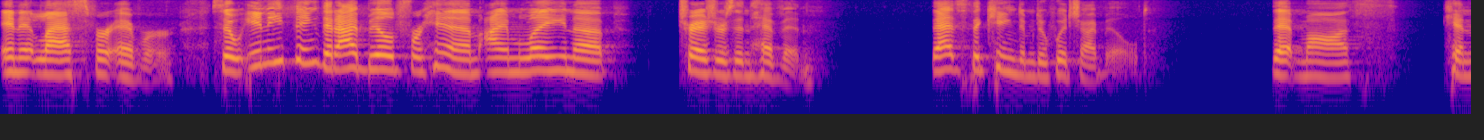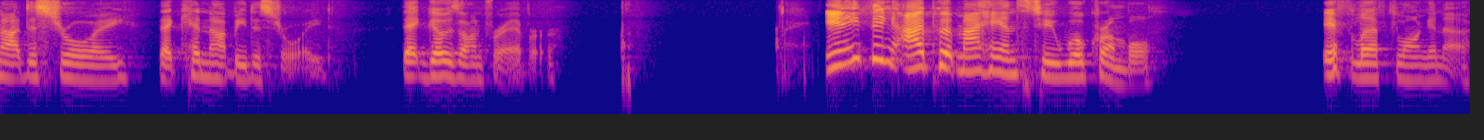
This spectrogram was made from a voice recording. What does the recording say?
and it lasts forever. So anything that I build for him, I am laying up treasures in heaven. That's the kingdom to which I build that moths cannot destroy, that cannot be destroyed, that goes on forever. Anything I put my hands to will crumble if left long enough.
